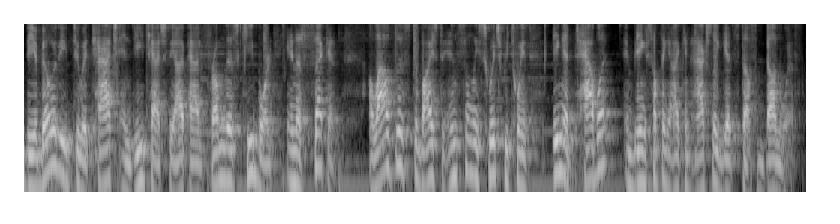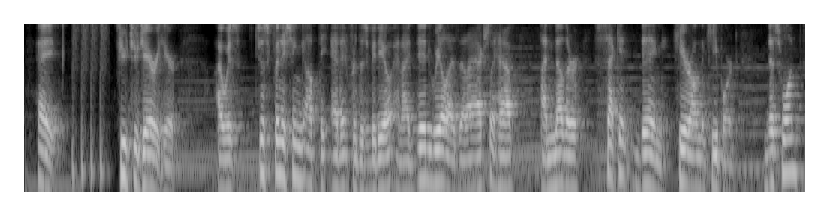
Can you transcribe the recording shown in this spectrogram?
The ability to attach and detach the iPad from this keyboard in a second allows this device to instantly switch between being a tablet and being something I can actually get stuff done with. Hey, future Jerry here. I was just finishing up the edit for this video and I did realize that I actually have another second ding here on the keyboard. This one,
